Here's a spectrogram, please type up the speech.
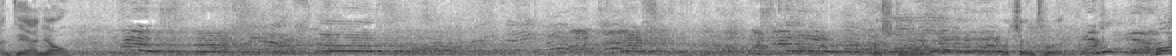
on, Daniel. Push, Daniel. Push into it.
